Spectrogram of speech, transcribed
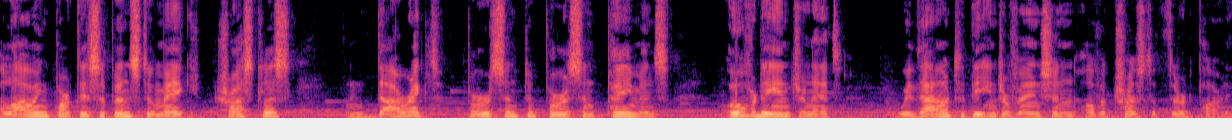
allowing participants to make trustless and direct person to person payments over the internet without the intervention of a trusted third party.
